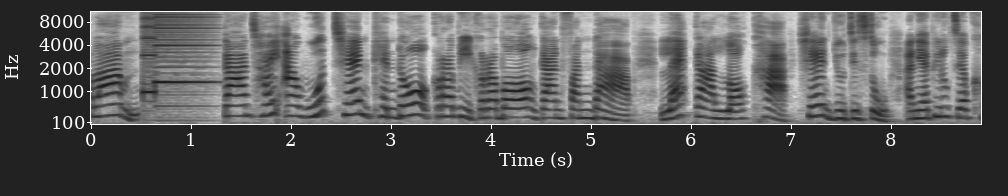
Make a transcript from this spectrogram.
ปล้ำการใช้อาวุธ เช่น เคนโด กระบี่กระบอง การฟันดาบ และการล็อกค่ะ เช่น ยูจิสุอันนี้พี่ลูกเจี๊ยบเค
